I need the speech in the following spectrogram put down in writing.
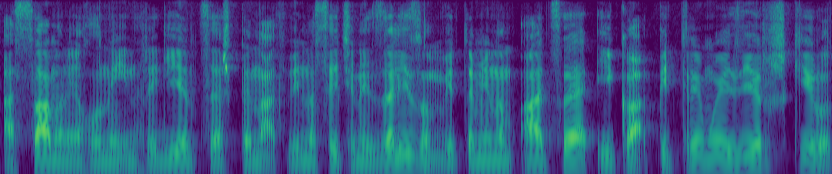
А саме найголовний інгредієнт це шпинат. Він насичений залізом, вітаміном А, С і К, підтримує зір, шкіру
